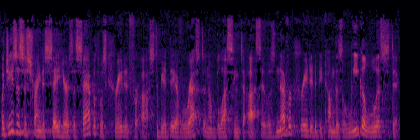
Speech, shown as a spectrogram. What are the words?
What Jesus is trying to say here is the Sabbath was created for us to be a day of rest and a blessing to us. It was never created to become this legalistic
